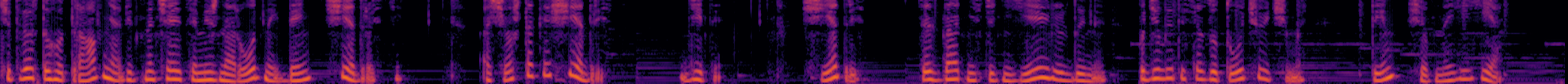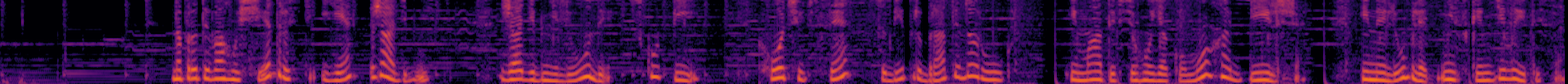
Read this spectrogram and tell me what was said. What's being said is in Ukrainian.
4 травня відзначається Міжнародний день щедрості. А що ж таке щедрість? Діти, щедрість це здатність однієї людини поділитися з оточуючими тим, що в неї є. На противагу щедрості є жадібність. Жадібні люди скупі, хочуть все собі прибрати до рук і мати всього якомога більше, і не люблять ні з ким ділитися.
